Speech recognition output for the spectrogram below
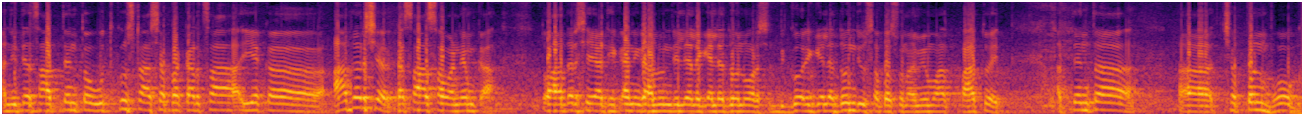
आणि त्याचा अत्यंत उत्कृष्ट अशा प्रकारचा एक आदर्श कसा असावा नेमका तो आदर्श या ठिकाणी घालून दिलेला गेल्या दोन वर्ष गेल्या दोन दिवसापासून आम्ही मा पाहतोय. अत्यंत छप्पन भोग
